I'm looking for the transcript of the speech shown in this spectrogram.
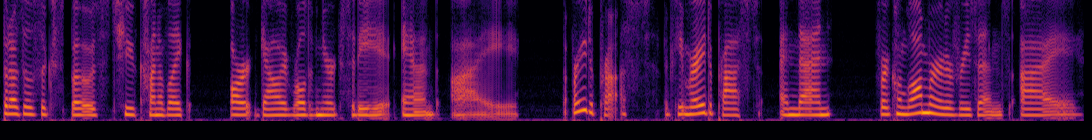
but I was also exposed to kind of like art gallery world of New York City, and I got very depressed. I became very depressed, and then for a conglomerate of reasons, I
